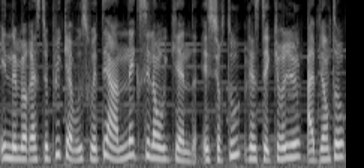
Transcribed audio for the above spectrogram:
il ne me reste plus qu'à vous souhaiter un excellent week-end et surtout, restez curieux. À bientôt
